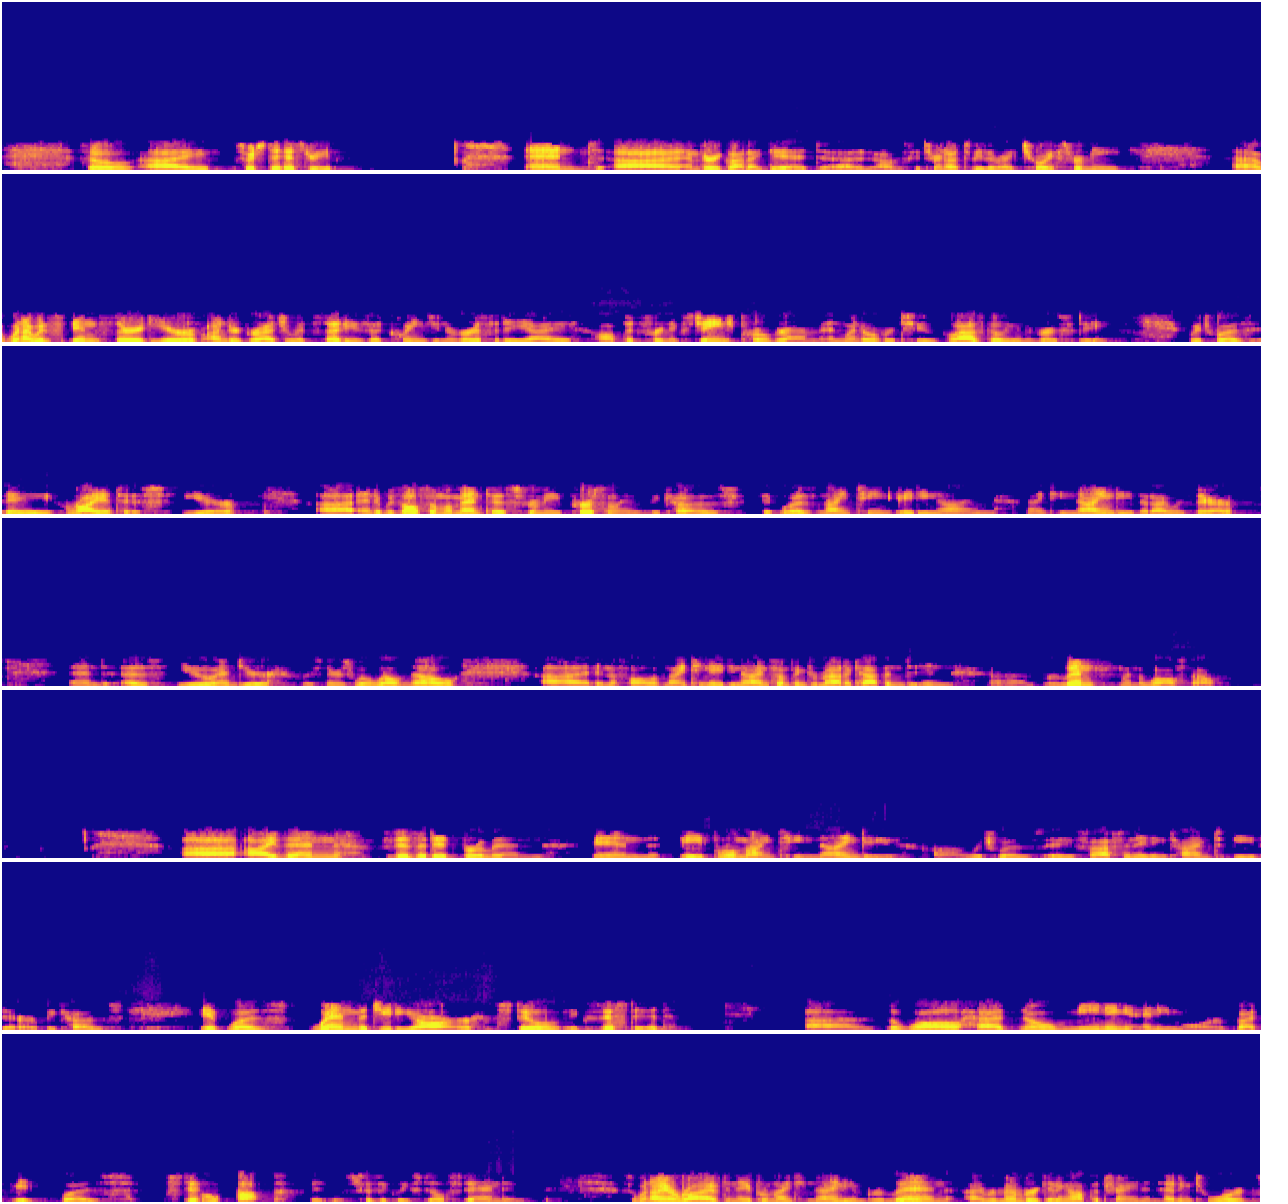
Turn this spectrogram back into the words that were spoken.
So I switched to history, and uh, I'm very glad I did. Uh, obviously, turned out to be the right choice for me. Uh, when I was in third year of undergraduate studies at Queen's University, I opted for an exchange program and went over to Glasgow University, which was a riotous year. Uh, and it was also momentous for me personally because it was 1989, 1990 that I was there. And as you and your listeners will well know, uh, in the fall of 1989, something dramatic happened in uh, Berlin when the wall fell. Uh, I then visited Berlin in April 1990, uh, which was a fascinating time to be there because it was when the GDR still existed. Uh, the wall had no meaning anymore, but it was still up. It was physically still standing. So when I arrived in April 1990 in Berlin, I remember getting off the train and heading towards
